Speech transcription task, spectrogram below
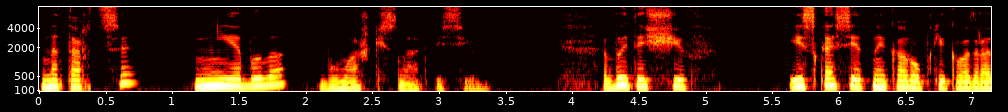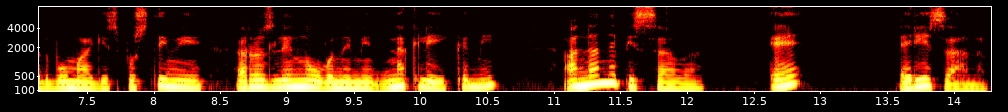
на торце не было бумажки с надписью. Вытащив из кассетной коробки квадрат бумаги с пустыми разлинованными наклейками, она написала «Э. Рязанов.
